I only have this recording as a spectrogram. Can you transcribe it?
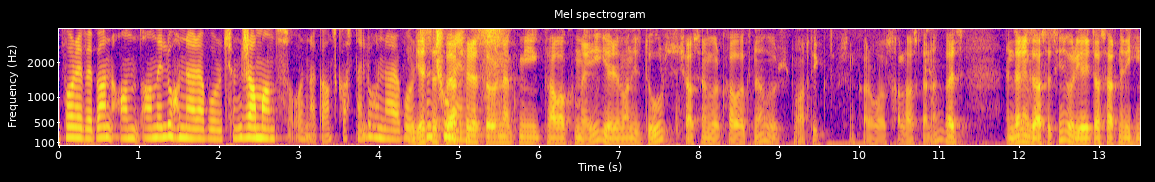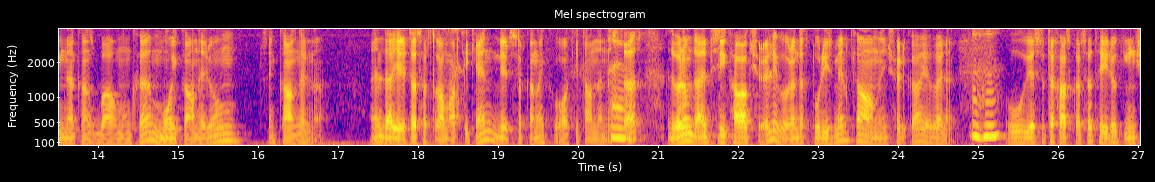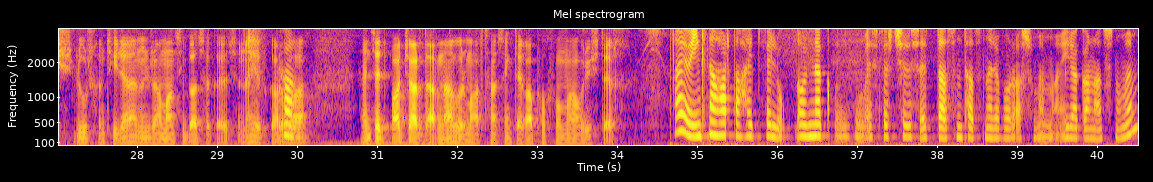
որևէ բան անելու հնարավորություն, ժամանց օրինակ անցկացնելու հնարավորություն չունեն։ Ես վերջերս օրինակ մի քաղաքում էի, Երևանից դուրս, չասեմ որ քաղաքն է, որ մարդիկ կարող է սխալ հասկանան, բայց Այնտեղ ինձ ասացին, որ երիտասարդների հիմնական զբաղմունքը մոյկաներում, ասենք, կանգնելն է։ Այն դա երիտասարդ տղամարդիկ են, երիտասարդ կանայք ուղակի տանն են հա։ նստած, ընդ որում դա այդպեսի քաղաք չէր էլի, որ այնտեղ ቱրիզմ էլ կա, ամեն ինչ էլ կա եւ այլն։ Ու ես այդտեղ հասկացա, թե իրոք ինչ լուրջ խնդիր է, նույն ժամանցի բացակայությունն է եւ հա։ կարող է հենց այդ պատճառ դառնա, որ մարդը ասենք տեղափոխվում է ուրիշ տեղ Այո, ինքնահարտահայտվելու։ Օրինակ, այս վերջերս այդ դասընթացները, որ ասում եմ, իրականացնում եմ,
